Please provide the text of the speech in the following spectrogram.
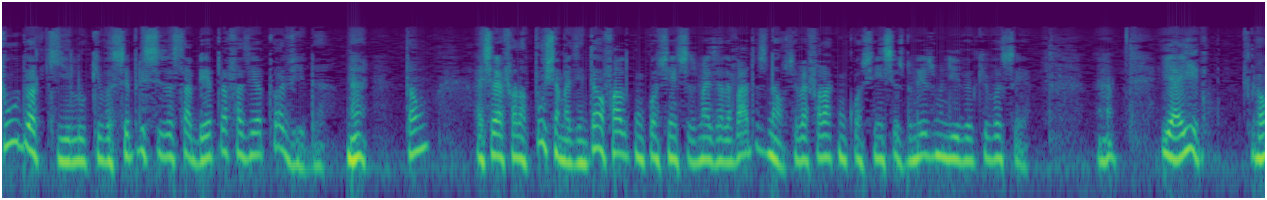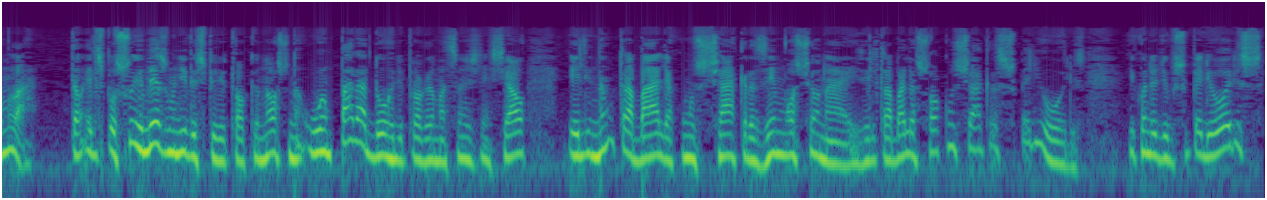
tudo aquilo que você precisa saber para fazer a tua vida. Né? Então, Aí você vai falar, puxa, mas então eu falo com consciências mais elevadas? Não, você vai falar com consciências do mesmo nível que você. Né? E aí, vamos lá. Então, eles possuem o mesmo nível espiritual que o nosso? Não. O amparador de programação existencial, ele não trabalha com os chakras emocionais, ele trabalha só com os chakras superiores. E quando eu digo superiores,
